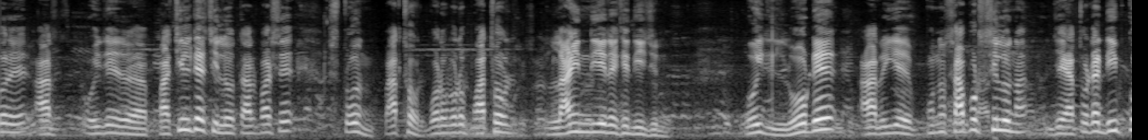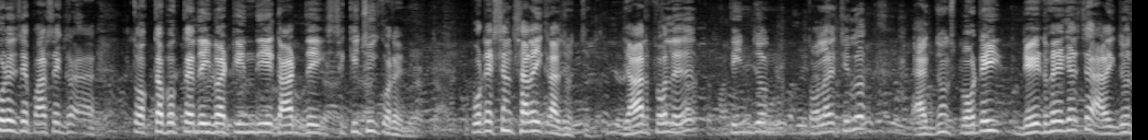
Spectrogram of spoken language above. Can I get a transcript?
করে আর ওই যে পাঁচিলটা ছিল, তার পাশে স্টোন পাথর, বড় বড় পাথর লাইন দিয়ে রেখে দিয়েছিল। ওই লোডে আর ইয়ে কোনো সাপোর্ট ছিল না, যে এতটা ডিপ করেছে, পাশে তক্তা ফক্তা দেই বা টিন দিয়ে গার্ড দেই, সে কিছুই করেনি। প্রোটেকশন ছাড়াই কাজ হচ্ছিল। যার ফলে তিনজন তলায় ছিল, একজন স্পটেই ডেড হয়ে গেছে, আরেকজন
